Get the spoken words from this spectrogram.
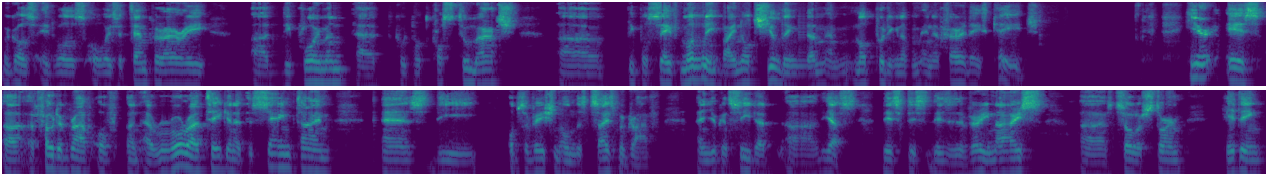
because it was always a temporary uh, deployment that could not cost too much, uh, people saved money by not shielding them and not putting them in a Faraday's cage. Here is uh, a photograph of an aurora taken at the same time as the observation on the seismograph. And you can see that, uh, yes, this is, this is a very nice uh, solar storm hitting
